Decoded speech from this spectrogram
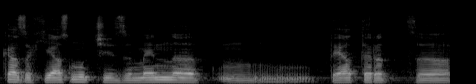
казах ясно, че за мен а, театърът а,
